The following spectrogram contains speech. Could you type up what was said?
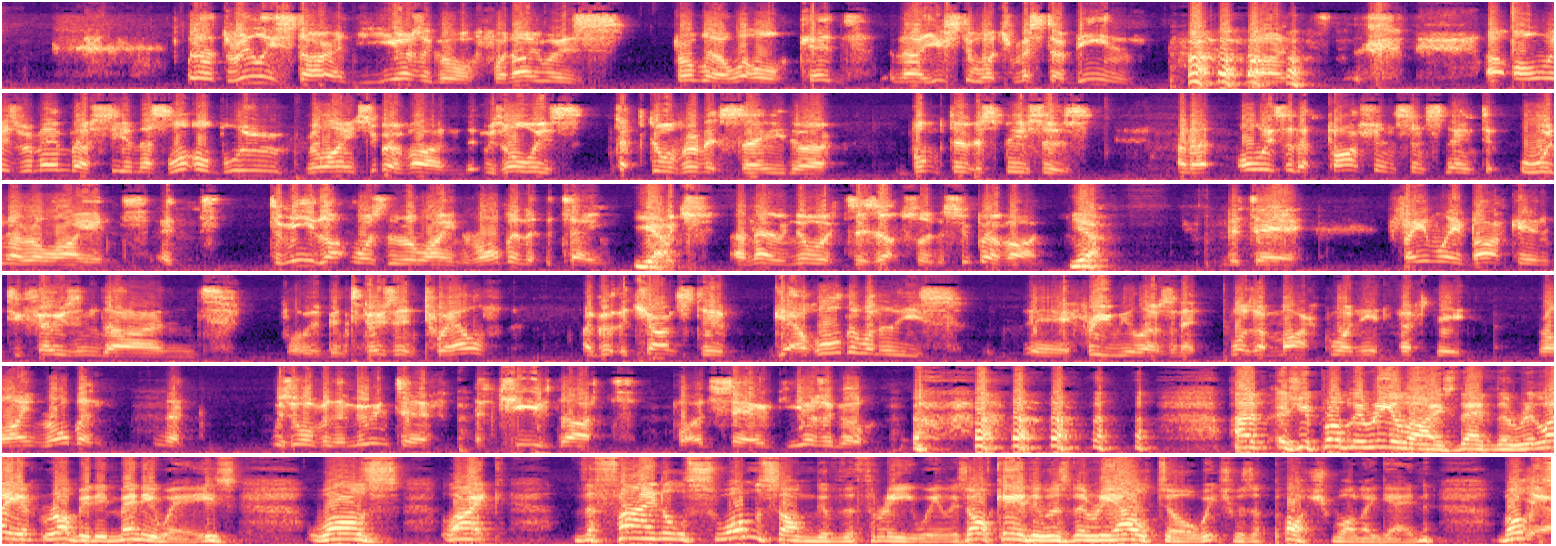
Well, it really started years ago when I was probably a little kid and I used to watch Mr. Bean. And I always remember seeing this little blue Reliant Supervan that was always tipped over on its side or bumped out of spaces. And I always had a passion since then to own a Reliant. It, to me, that was the Reliant Robin at the time. Yeah. Which I now know it is actually the Supervan. Yeah. But uh, finally, back in 2000 and what it been 2012, I got the chance to get a hold of one of these uh, freewheelers, and it was a Mark One 850 Reliant Robin. And I was over the moon to achieve that what I'd set out years ago. and as you probably realise, then the Reliant Robin, in many ways, was like the final swan song of the three wheelers. Okay, there was the Rialto, which was a posh one again, but Yeah.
